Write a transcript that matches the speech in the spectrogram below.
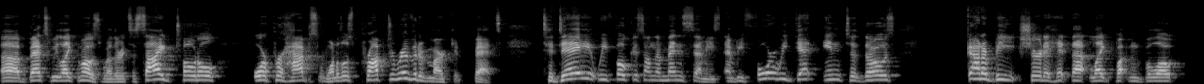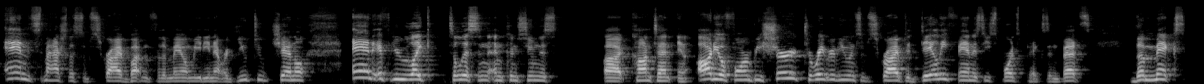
uh, bets we like the most, whether it's a side total or perhaps one of those prop derivative market bets. Today, we focus on the men's semis. And before we get into those, Gotta be sure to hit that like button below and smash the subscribe button for the Mayo Media Network YouTube channel. And if you like to listen and consume this uh, content in audio form, be sure to rate, review, and subscribe to Daily Fantasy Sports Picks and Bets, The Mix,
